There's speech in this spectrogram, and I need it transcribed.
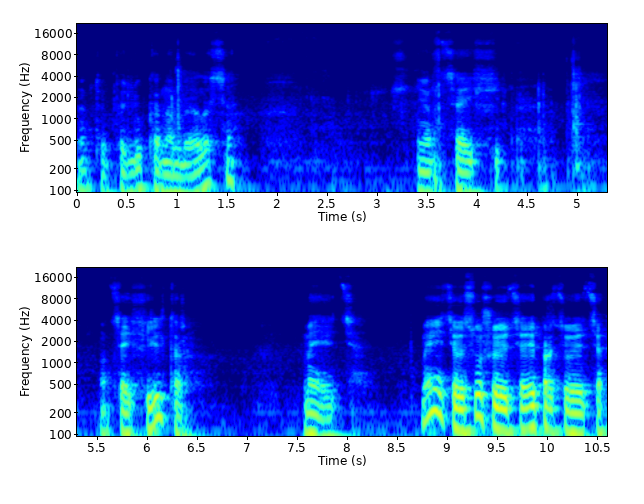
От пилюка набилася. І оцей, фі... оцей фільтр миється. Миється, висушується і працюється.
